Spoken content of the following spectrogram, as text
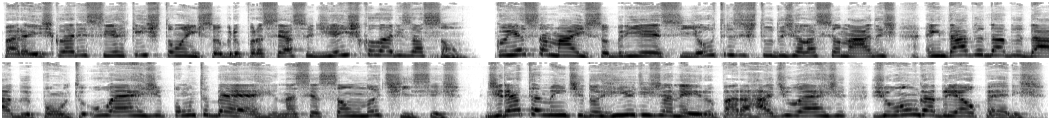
para esclarecer questões sobre o processo de escolarização. Conheça mais sobre esse e outros estudos relacionados em www.uerj.br na seção Notícias. Diretamente do Rio de Janeiro para a Rádio UERJ, João Gabriel Pérez.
